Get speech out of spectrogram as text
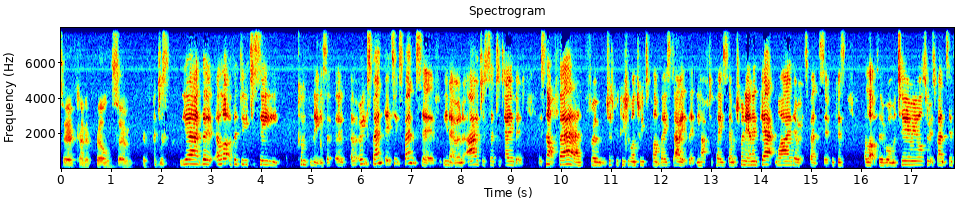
to kind of fill. So if just yeah, the, a lot of the D2C companies are, are, are expen- it's expensive, you know. And I just said to David, it's not fair from just because you want to eat a plant-based diet that you have to pay so much money. And I get why they're expensive because a lot of the raw materials are expensive.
